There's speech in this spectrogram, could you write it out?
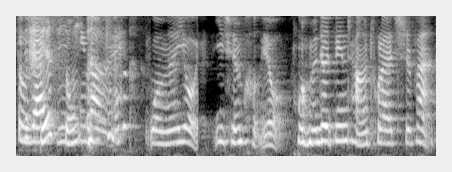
董佳琪别怂听到没？我们有一群朋友，我们就经常出来吃饭。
